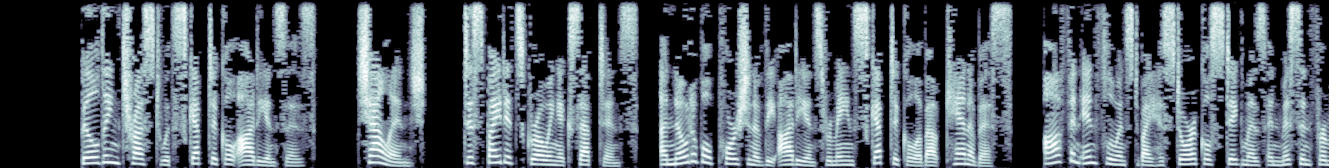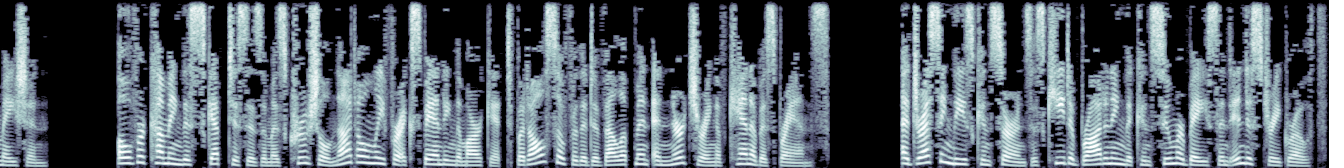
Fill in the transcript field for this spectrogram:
Building trust with skeptical audiences. Challenge. Despite its growing acceptance, a notable portion of the audience remains skeptical about cannabis, often influenced by historical stigmas and misinformation. Overcoming this skepticism is crucial not only for expanding the market but also for the development and nurturing of cannabis brands. Addressing these concerns is key to broadening the consumer base and industry growth.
